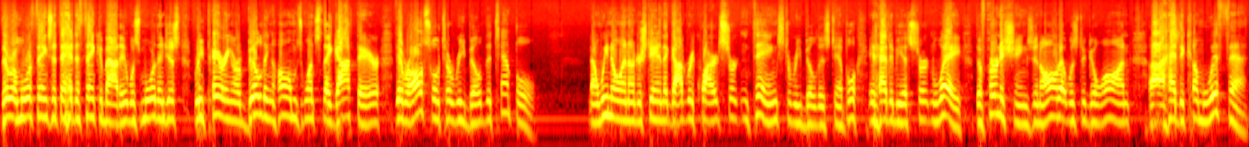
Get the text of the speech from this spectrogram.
there were more things that they had to think about. It was more than just repairing or building homes once they got there. They were also to rebuild the temple. Now, we know and understand that God required certain things to rebuild his temple. It had to be a certain way. The furnishings and all that was to go on uh, had to come with that.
